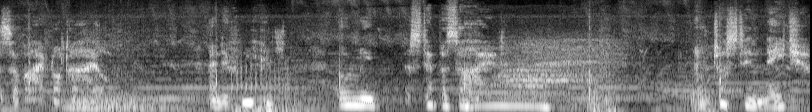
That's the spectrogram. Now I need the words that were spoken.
to survive, not our help. And if we could only step aside and trust in nature,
